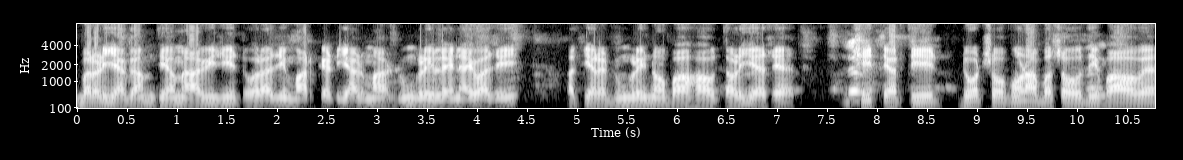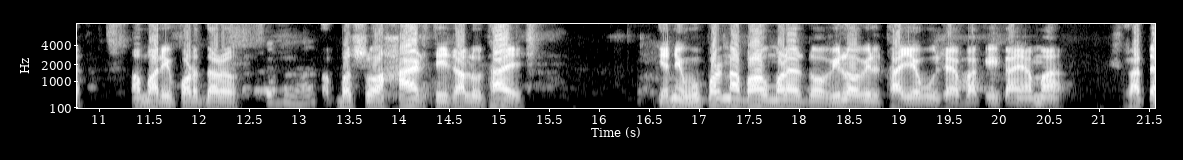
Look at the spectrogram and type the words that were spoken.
બરડિયા ગામથી અમે આવી છીએ ધોરાજી માર્કેટ યાર્ડમાં ડુંગળી લઈને આવ્યા છીએ. અત્યારે ડુંગળીનો ભાવ તળીએ છે. સિત્તેરથી દોઢસો પોણા બસો સુધી ભાવ હવે. અમારી પડતર બસો સાઠથી ચાલુ થાય. એની ઉપરના ભાવ મળે તો વિલોવિલ થાય એવું છે. બાકી કાંઈ આમાં રાતે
